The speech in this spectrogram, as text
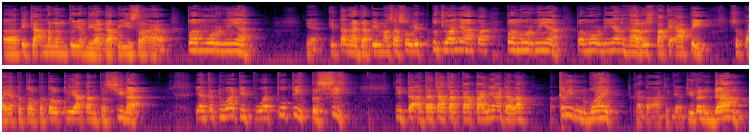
uh, tidak menentu yang dihadapi Israel? Pemurnian. Ya, kita menghadapi masa sulit. Tujuannya apa? Pemurnian. Pemurnian harus pakai api supaya betul-betul kelihatan bersinar. Yang kedua dibuat putih bersih. Tidak ada cacat katanya adalah clean white kata artinya. Direndam,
